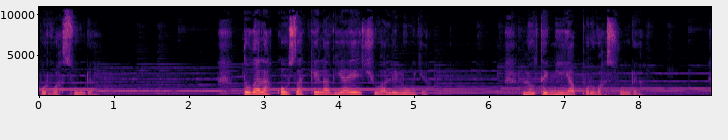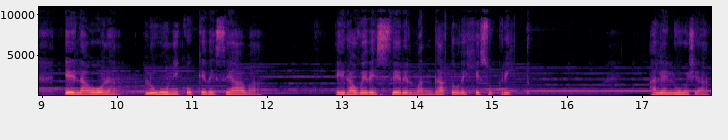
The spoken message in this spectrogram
por basura. Todas las cosas que él había hecho, aleluya, lo tenía por basura. Él ahora lo único que deseaba era obedecer el mandato de Jesucristo. Aleluya.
